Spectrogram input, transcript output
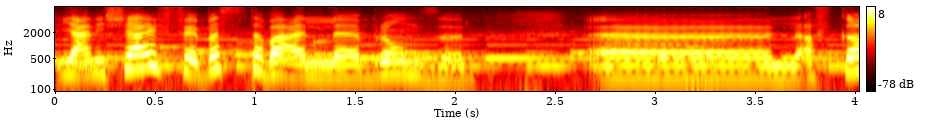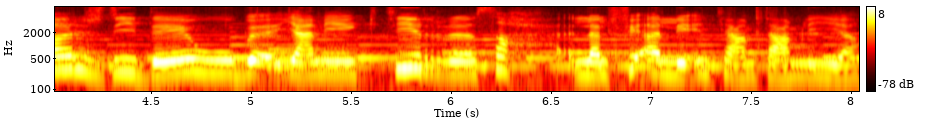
يعني شايفة بس تبع ال bronzer. آه، الافكار جديدة ويعني كثير صح للفئة اللي انت عم تعمليها.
